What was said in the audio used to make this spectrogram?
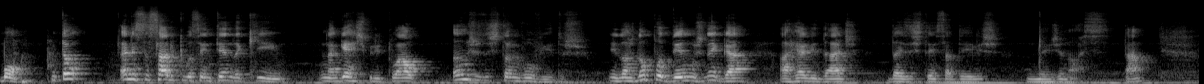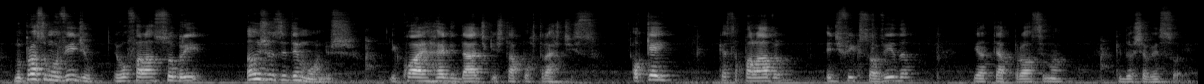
Bom, então é necessário que você entenda que na guerra espiritual anjos estão envolvidos e nós não podemos negar a realidade da existência deles no meio de nós, tá? No próximo vídeo eu vou falar sobre anjos e demônios e qual é a realidade que está por trás disso. Ok? Que essa palavra edifique sua vida e até a próxima. Que Deus te abençoe.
